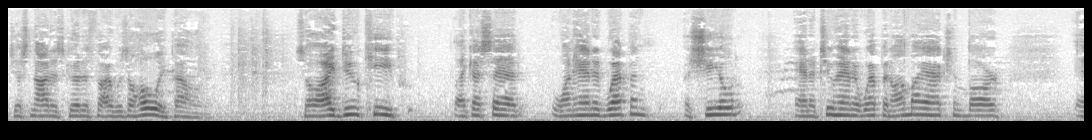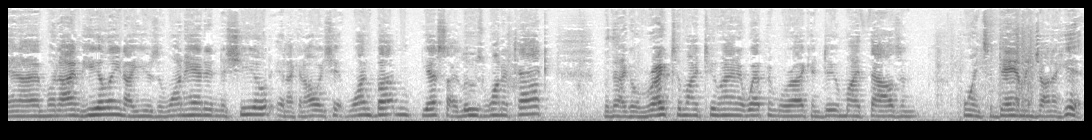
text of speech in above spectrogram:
just not as good as if I was a holy paladin. So I do keep, like I said, one-handed weapon, a shield, and a two-handed weapon on my action bar. And I'm, when I'm healing, I use a one-handed and a shield, and I can always hit one button. Yes, I lose one attack, but then I go right to my two-handed weapon where I can do my thousand points of damage on a hit.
